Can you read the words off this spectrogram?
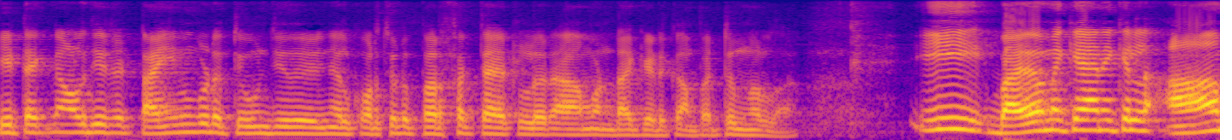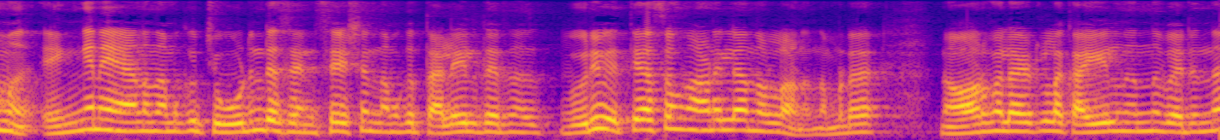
ഈ ടെക്നോളജിയുടെ ടൈമും കൂടെ ട്യൂൺ ചെയ്ത് കഴിഞ്ഞാൽ കുറച്ചുകൂടി പെർഫെക്റ്റ് ആയിട്ടുള്ള ഒരു ആം ഉണ്ടാക്കിയെടുക്കാൻ പറ്റും എന്നുള്ളതാണ് ഈ ബയോമെക്കാനിക്കൽ ആം എങ്ങനെയാണ് നമുക്ക് ചൂടിന്റെ സെൻസേഷൻ നമുക്ക് തലയിൽ തരുന്നത്? ഒരു വ്യത്യാസവും കാണില്ല എന്നുള്ളതാണ്. നമ്മുടെ നോർമലായിട്ടുള്ള കയ്യിൽ നിന്ന് വരുന്ന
